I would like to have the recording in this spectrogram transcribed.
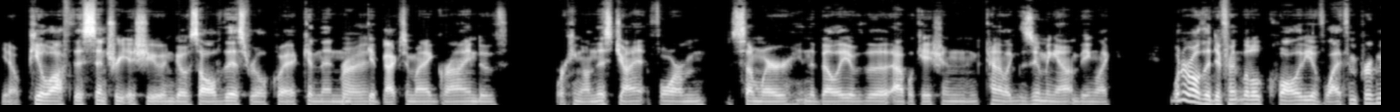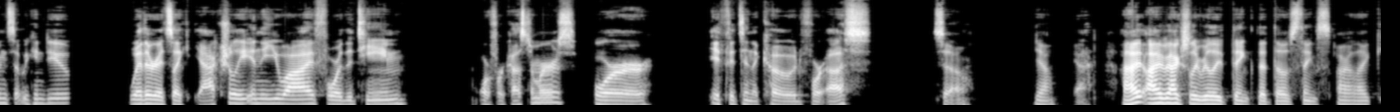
you know, peel off this Sentry issue and go solve this real quick and then Right. get back to my grind of working on this giant form somewhere in the belly of the application and kind of like zooming out and being like, what are all the different little quality of life improvements that we can do? Whether it's like actually in the UI for the team or for customers, or if it's in the code for us. So, I, I actually really think that those things are like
